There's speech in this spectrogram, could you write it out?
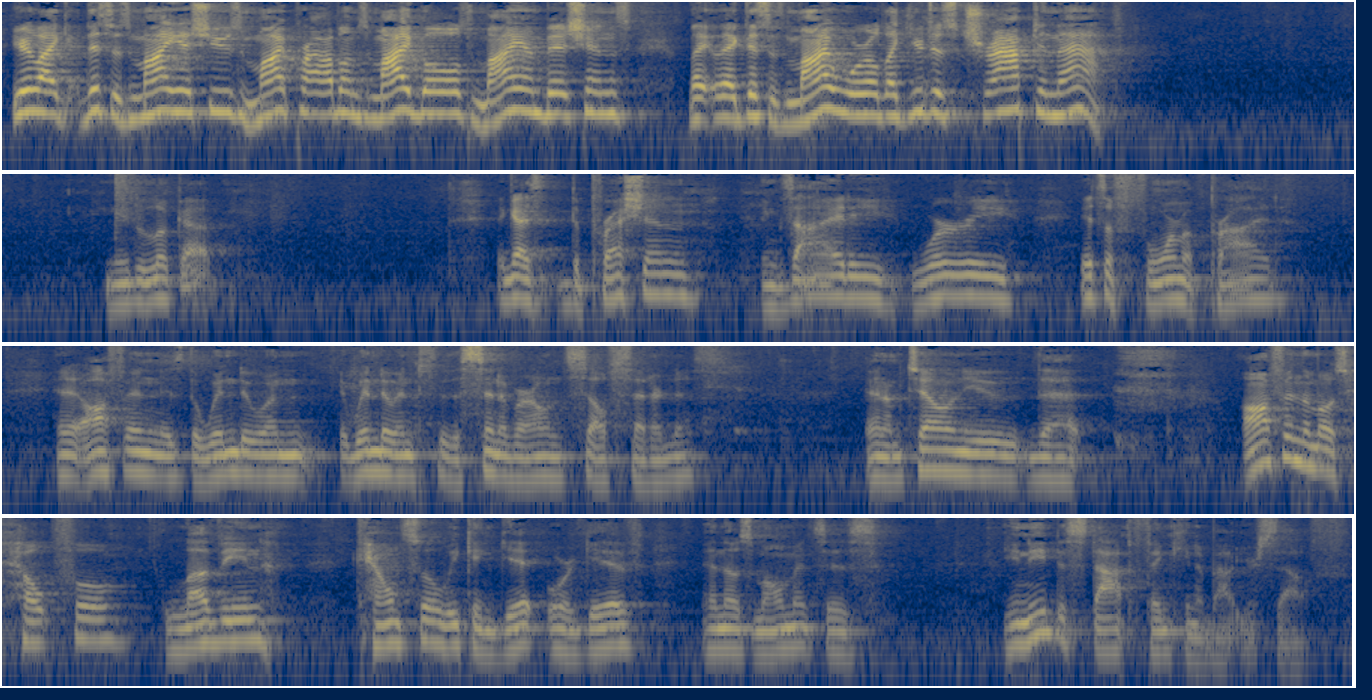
You're like, this is my issues, my problems, my goals, my ambitions. Like, like this is my world. Like you're just trapped in that. You need to look up. And guys, depression, anxiety, worry, it's a form of pride. And it often is the window, in, window into the sin of our own self centeredness. And I'm telling you that often the most helpful, loving counsel we can get or give in those moments is you need to stop thinking about yourself.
